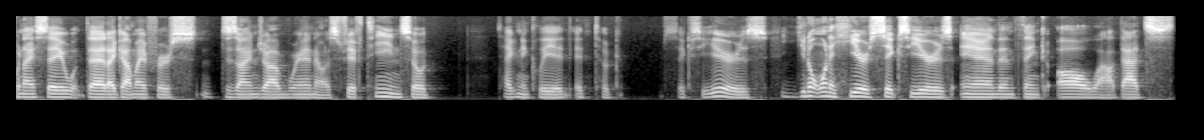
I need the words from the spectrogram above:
when i say w- that i got my first design job when i was 15 so technically it, it took six years you don't want to hear six years and then think oh wow that's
